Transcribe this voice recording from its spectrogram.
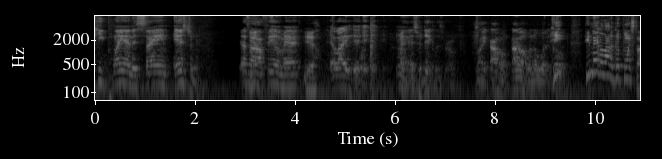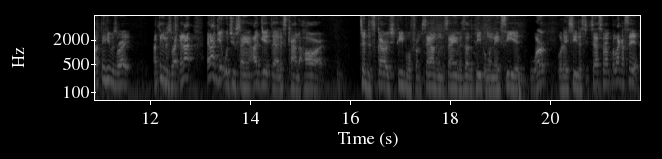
keep playing this same instrument? That's Yeah. how I feel, man. Yeah. And like, it, it, it, man, it's ridiculous, bro. Like I don't, I don't even know what He go. he made a lot of good points though. I think he was right. I think he was right, and I and I get what you're saying. I get that it's kind of hard to discourage people from sounding the same as other people when they see it work or they see the success from it. But like I said,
